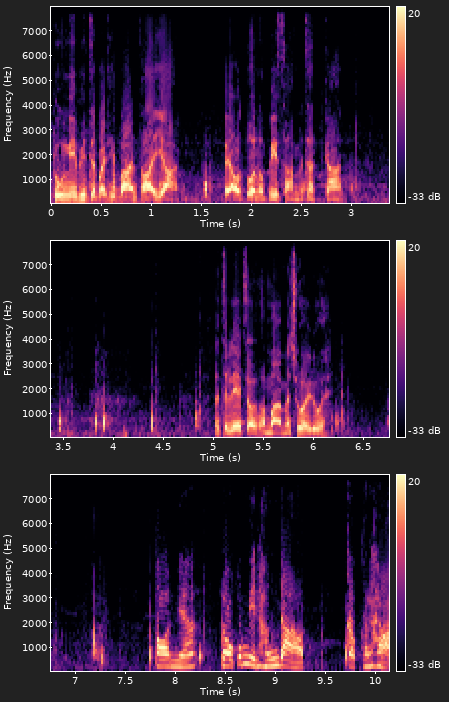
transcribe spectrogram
พรุ่งนี้พี่จะไปที่บ้านฟ้าหยาดไปเอาตัวนางปีศาจมาจัดการ แล้วจะเรียกเจ้าสมานมาช่วยด้วย ตอนเนี้ยเราก็มีทั้งดาบกับคาถา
